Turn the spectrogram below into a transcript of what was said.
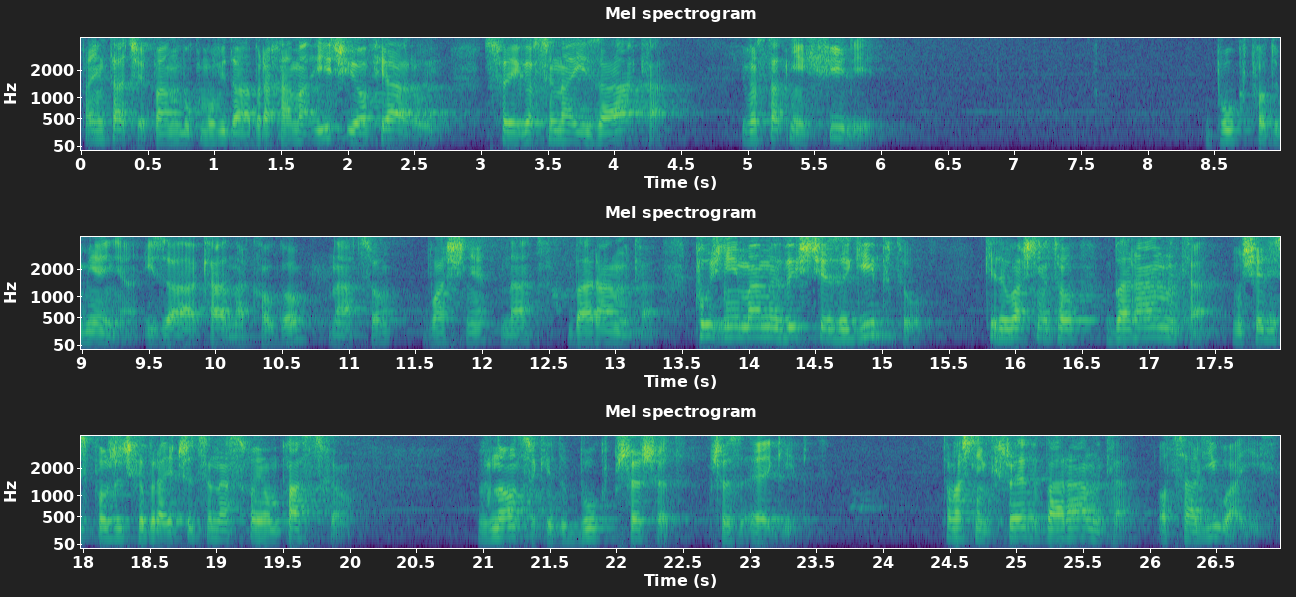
Pamiętacie, Pan Bóg mówi do Abrahama: idź i ofiaruj swojego syna Izaaka. I w ostatniej chwili Bóg podmienia Izaaka na kogo? Na co? Właśnie na baranka. Później mamy wyjście z Egiptu, kiedy właśnie to baranka musieli spożyć Hebrajczycy na swoją paschę w nocy, kiedy Bóg przeszedł przez Egipt. To właśnie krew baranka ocaliła ich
